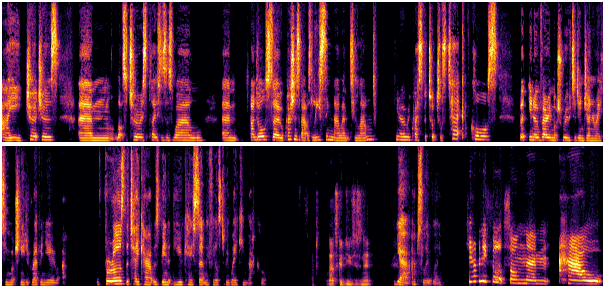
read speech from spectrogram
i.e., churches, um, lots of tourist places as well, um, and also questions about us leasing now empty land. You know, requests for touchless tech, of course, but you know, very much rooted in generating much needed revenue. For us, the takeout has been that the UK certainly feels to be waking back up. Well, that's good news, isn't it? Yeah, absolutely. Do you have any thoughts on um, how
